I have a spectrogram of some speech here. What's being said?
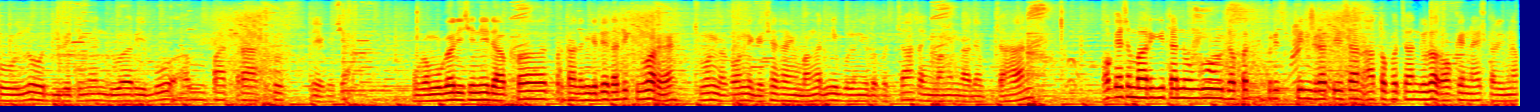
10 di bettingan 2400 ya guys ya Moga-moga di sini dapat perkalian gede tadi keluar ya. Cuman nggak konek guys ya sayang banget nih bulannya udah pecah, sayang banget nggak ada pecahan. Oke sembari kita nunggu dapat free spin gratisan atau pecahan dolar. Oke nice kali 6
